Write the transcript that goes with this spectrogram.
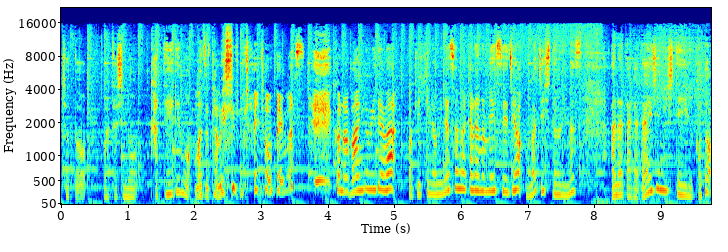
ちょっと私の家庭でもまず試してみたいと思います。この番組ではお聞きの皆様からのメッセージをお待ちしております。あなたが大事にしていること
